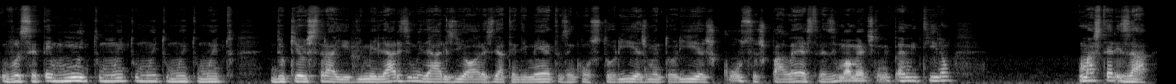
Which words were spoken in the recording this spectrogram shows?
você tem muito, muito, muito, muito, muito do que eu extraí de milhares e milhares de horas de atendimentos em consultorias, mentorias, cursos, palestras e momentos que me permitiram masterizar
